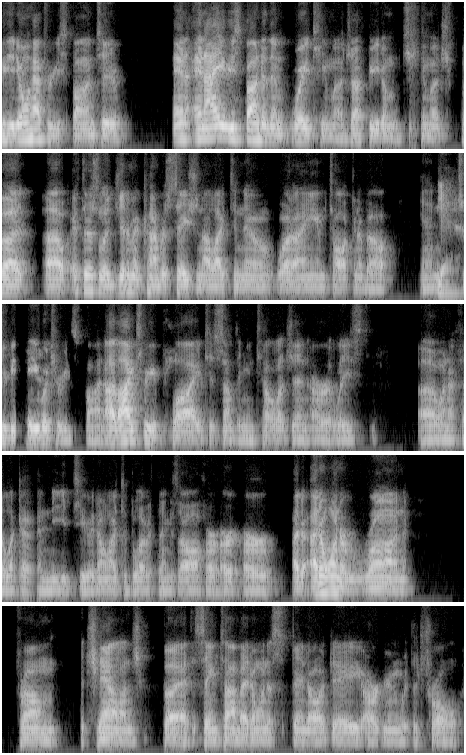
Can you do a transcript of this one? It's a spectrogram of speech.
who you don't have to respond to, and and I respond to them way too much. I feed them too much. But uh, if there's a legitimate conversation, I like to know what I am talking about and yeah. to be able to respond. I like to reply to something intelligent, or at least uh, when I feel like I need to. I don't like to blow things off, or or, or I, I don't want to run from a challenge, but at the same time, I don't want to spend all day arguing with a troll.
